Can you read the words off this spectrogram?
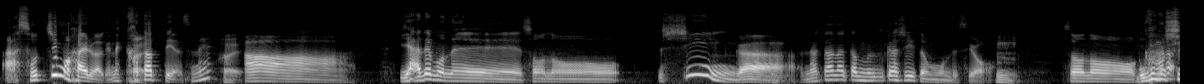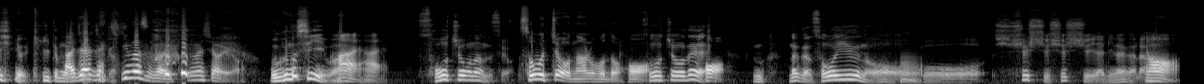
あそっちも入るわけね。型ってやつね、はい、はい、ああ。いやでもねそのシーンがなかなか難しいと思うんですよ。うん、その僕のシーンを聞いてもらっていいですか？じゃあじゃあ聞きます聞きましょうよ。僕のシーンははいはい早朝なんですよ。早朝なるほど。早朝でなんかそういうのをこう、シュッシュシュッシュやりながら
